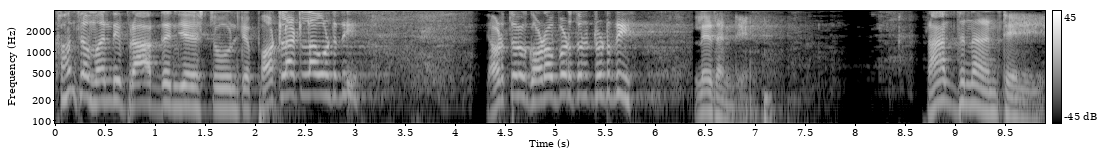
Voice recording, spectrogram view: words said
కొంతమంది ప్రార్థన చేస్తూ ఉంటే పోట్లాటలా ఉంటుంది. ఎవరితోనో గొడవ పడుతున్నట్టు ఉంటుంది లేదండి. ప్రార్థన అంటే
